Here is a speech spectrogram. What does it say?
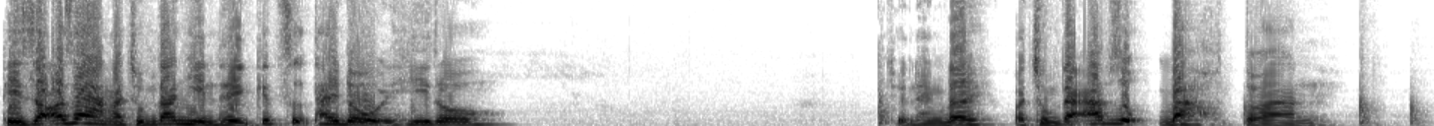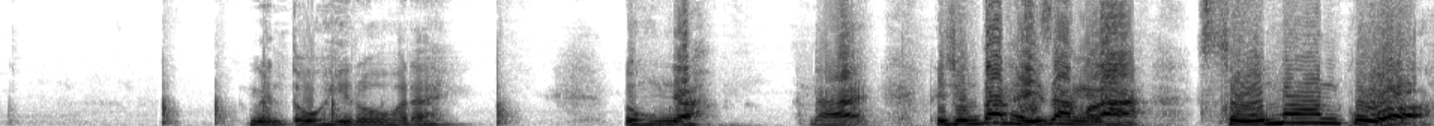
thì rõ ràng là chúng ta nhìn thấy cái sự thay đổi hero chuyển thành đây và chúng ta áp dụng bảo toàn nguyên tố hero vào đây. Đúng không nhỉ? Đấy. Thì chúng ta thấy rằng là số mol của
